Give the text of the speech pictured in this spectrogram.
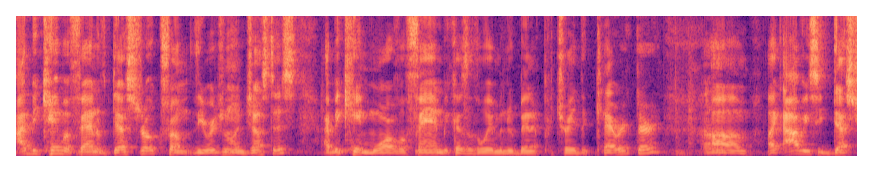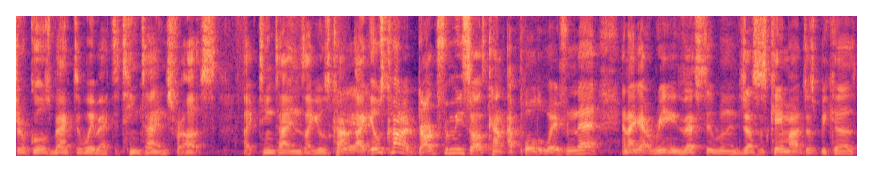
I became a fan of Deathstroke from the original Injustice. I became more of a fan because of the way Manu Bennett portrayed the character. Um, like obviously Deathstroke goes back to way back to Teen Titans for us. Like Teen Titans, like it was kind of Yeah. like it was kind of dark for me, so I was kind of I pulled away from that, and I got reinvested when Injustice came out, just because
